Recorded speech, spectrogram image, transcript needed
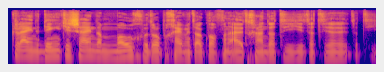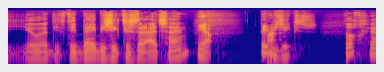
kleine dingetjes zijn, dan mogen we er op een gegeven moment ook wel van uitgaan dat die, dat, die, dat die, die, die babyziektes eruit zijn. Babyziektes. Toch? Ja?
